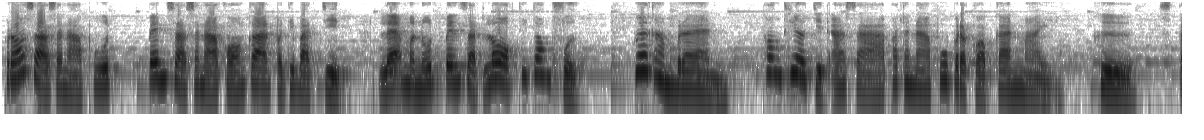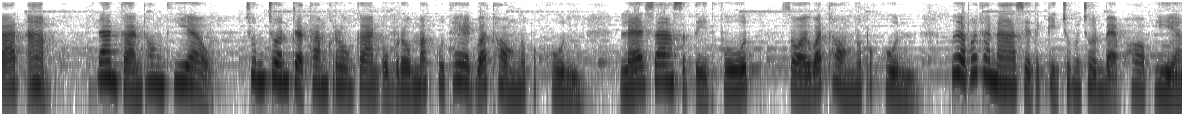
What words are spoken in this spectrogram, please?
เพราะศาสนาพุทธเป็นศาสนาของการปฏิบัติจิต และมนุษย์เป็นสัตว์โลกที่ต้องฝึก เพื่อทำแบรนด์ ท่องเที่ยวจิตอาสาพัฒนาผู้ประกอบการใหม่ คือสตาร์ทอัพด้านการท่องเที่ยว ชุมชนจัดทำโครงการอบรมมัคคุเทศวัดทองนพคุณ และสร้างสตรีทฟู้ดซอยวัดทองนพคุณ เพื่อพัฒนาเศรษฐกิจชุมชนแบบพอเพียง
